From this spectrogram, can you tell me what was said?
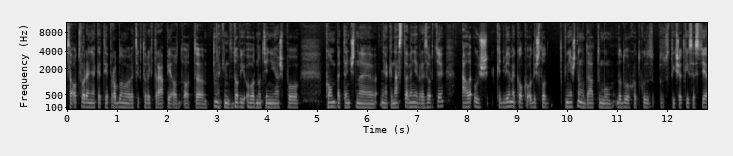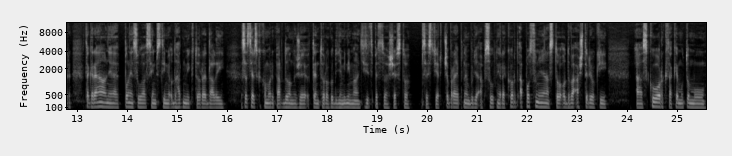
sa otvoria nejaké tie problémové veci, ktoré ich trápia od, od eh, nejakým mzdových ohodnotení až po kompetenčné nejaké nastavenie v rezorte, ale už keď vieme, koľko odišlo k dnešnému dátumu do dôchodku z tých všetkých sestier, tak reálne plne súhlasím s tými odhadmi, ktoré dali sesterské komory, pardon, že tento rok odíde minimálne 1500 až 600 sestier, čo pravdepodobne bude absolútny rekord a posunie nás to o 2 až 4 roky skôr k takému tomu,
